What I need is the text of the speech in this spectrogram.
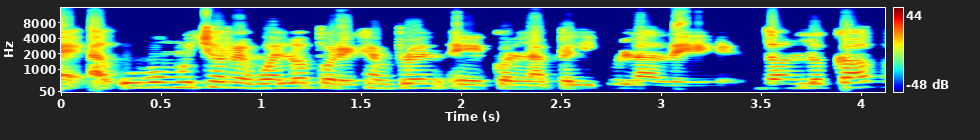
eh, ah, hubo mucho revuelo, por ejemplo, eh, con la película de Don't Look Up,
